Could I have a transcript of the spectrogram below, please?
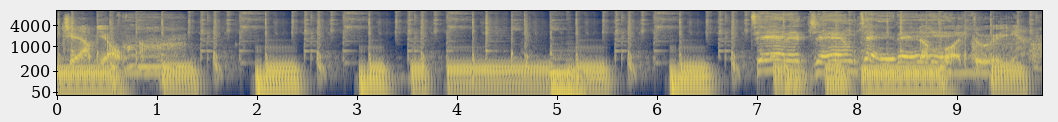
Jamio. Teddy Jam Teddy. Number three.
